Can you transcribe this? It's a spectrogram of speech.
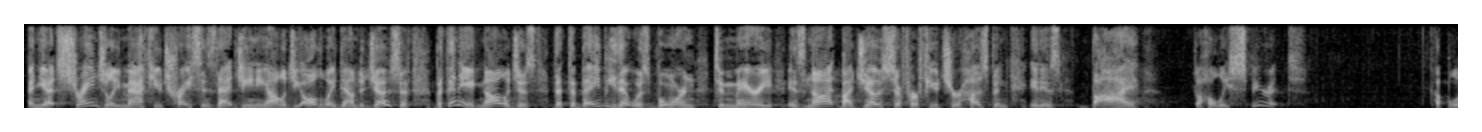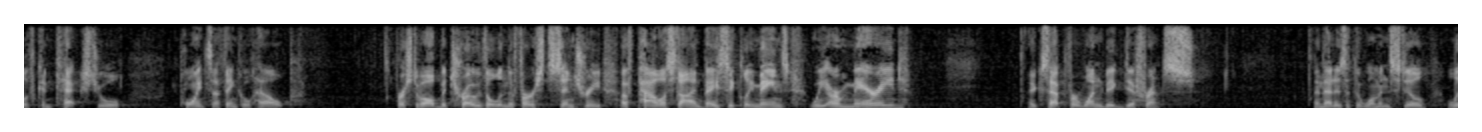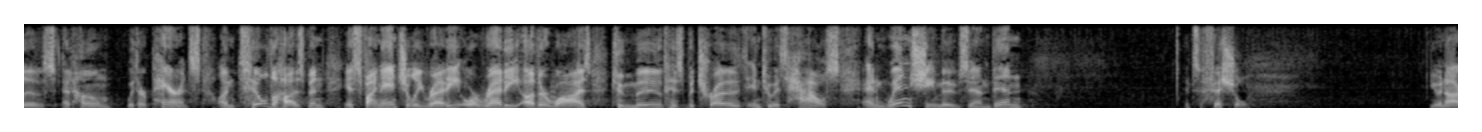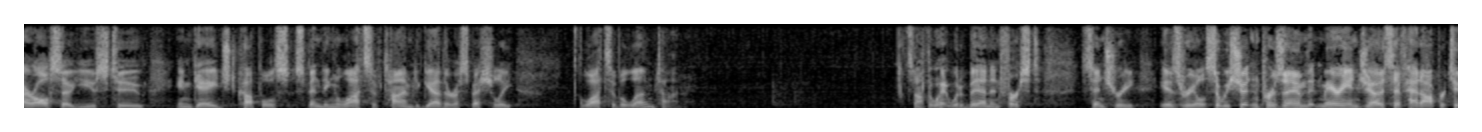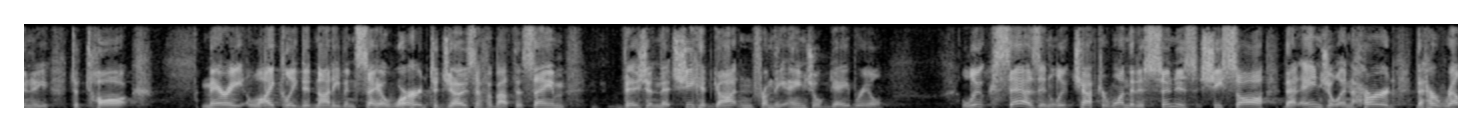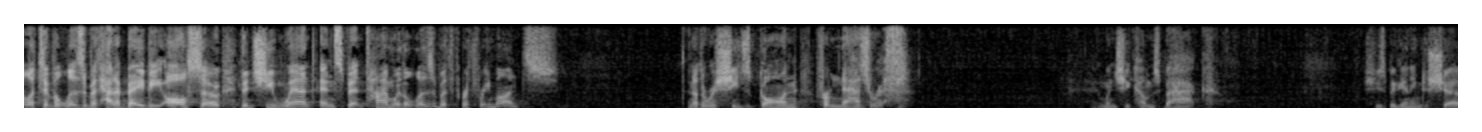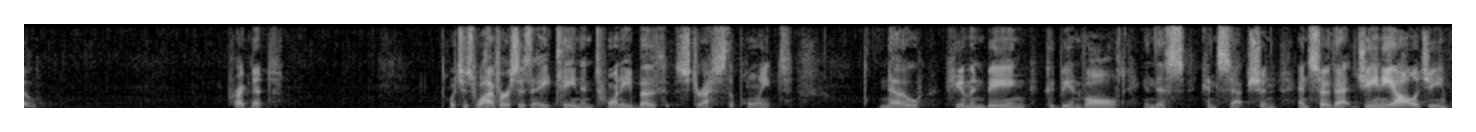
And yet, strangely, Matthew traces that genealogy all the way down to Joseph, but then he acknowledges that the baby that was born to Mary is not by Joseph, her future husband, it is by the Holy Spirit. A couple of contextual points I think will help. First of all, betrothal in the first century of Palestine basically means we are married, except for one big difference and that is that the woman still lives at home with her parents until the husband is financially ready or ready otherwise to move his betrothed into his house. And when she moves in, then it's official. You and I are also used to engaged couples spending lots of time together, especially lots of alone time. It's not the way it would have been in first century Israel. So we shouldn't presume that Mary and Joseph had opportunity to talk. Mary likely did not even say a word to Joseph about the same vision that she had gotten from the angel Gabriel. Luke says in Luke chapter 1 that as soon as she saw that angel and heard that her relative Elizabeth had a baby also, then she went and spent time with Elizabeth for three months. In other words, she's gone from Nazareth and when she comes back, she's beginning to show. Pregnant. Which is why verses 18 and 20 both stress the point. No human being could be involved in this conception. And so that genealogy,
